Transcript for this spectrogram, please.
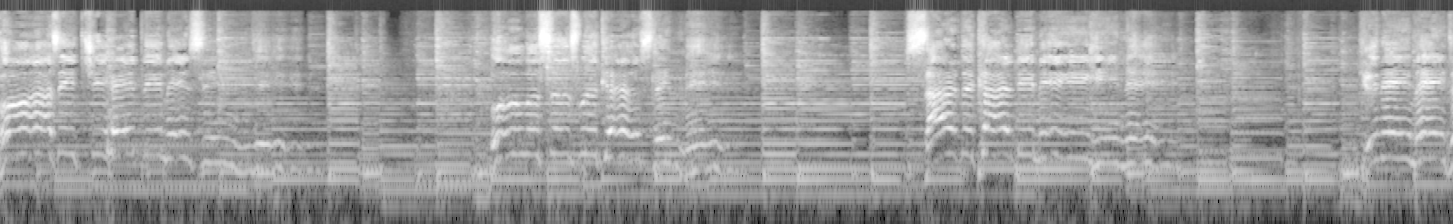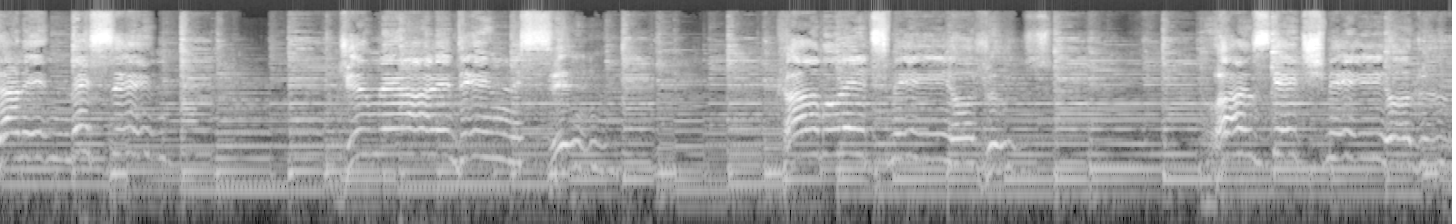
Boğaziçi hepimizindir Bulusuzluk özlemi. Sardı kalbimi yine. Güney meydan inlesin Cümle alem dinlesin. Kabul etmiyoruz. Vazgeçmiyoruz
